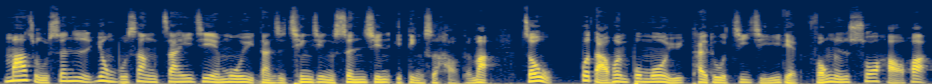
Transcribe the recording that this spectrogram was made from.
妈祖生日用不上斋戒沐浴，但是清净身心一定是好的嘛。周五不打混不摸鱼，态度积极一点。逢人说好话，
